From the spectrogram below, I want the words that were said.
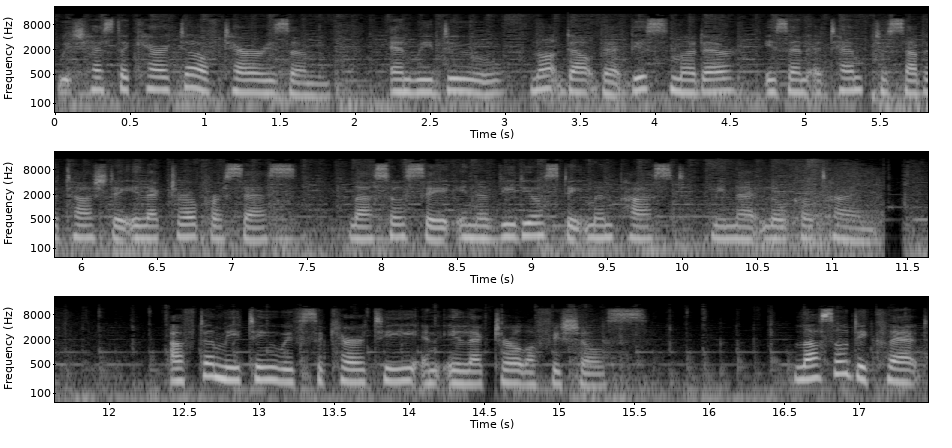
which has the character of terrorism, and we do not doubt that this murder is an attempt to sabotage the electoral process, Lasso said in a video statement past midnight local time. After meeting with security and electoral officials, Lasso declared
